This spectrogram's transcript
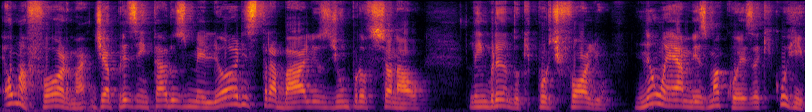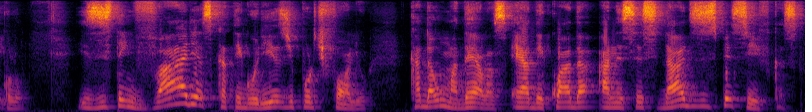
É uma forma de apresentar os melhores trabalhos de um profissional, lembrando que portfólio não é a mesma coisa que currículo. Existem várias categorias de portfólio, cada uma delas é adequada a necessidades específicas.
